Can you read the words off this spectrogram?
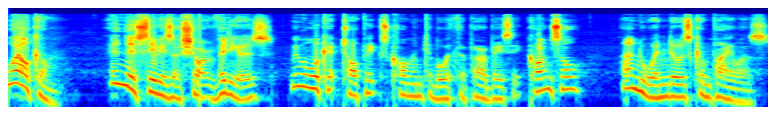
Welcome! In this series of short videos, we will look at topics common to both the Power Basic console and Windows compilers.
